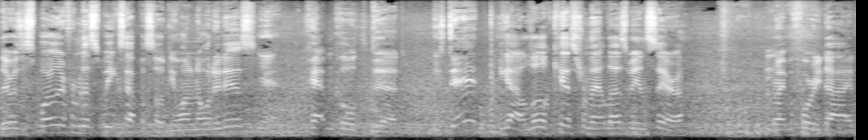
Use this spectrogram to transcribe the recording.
There was a spoiler from this week's episode. Do you want to know what it is? Yeah, Captain Cold's dead. he's dead. He got a little kiss from that lesbian Sarah right before he died.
